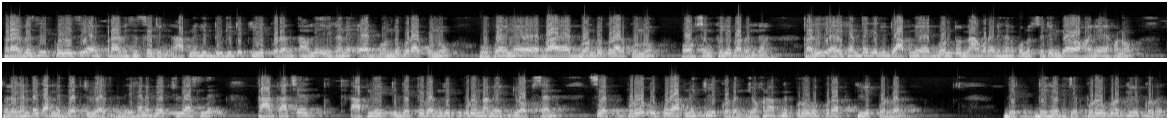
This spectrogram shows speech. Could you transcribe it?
প্রাইভেসি পলিসি এবং প্রাইভেসি সেটিং আপনি যদি দুটিতে ক্লিক করেন, তাহলে এখানে অ্যাড বন্ধ করার কোনো উপায় নেই বা অ্যাড বন্ধ করার কোনো অপশন খুঁজে পাবেন না। তাহলে এখান থেকে যদি আপনি অ্যাড বন্ধ না করেন, এখানে কোনো সেটিং দেওয়া হয়নি এখনও, তাহলে এখান থেকে আপনি ব্যাক চলে আসবেন। এখানে ব্যাক চলে আসলে তার কাছে আপনি একটু দেখতে পাবেন যে প্রো নামে একটি অপশন সে প্রোর উপরে আপনি ক্লিক করবেন। যখন আপনি প্রোর উপরে ক্লিক করবেন, দেখ- দিচ্ছে পুরো উপরে ক্লিক করবেন।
